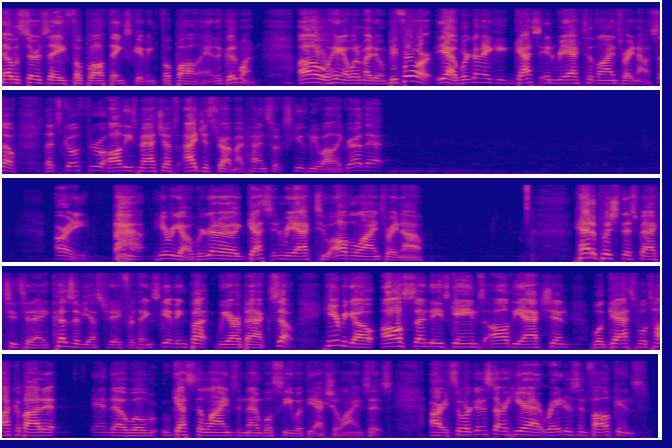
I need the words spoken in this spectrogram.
That was Thursday football, Thanksgiving football, and a good one. Oh, hang on, what am I doing? Before, yeah, we're gonna guess and react to the lines right now. So let's go through all these matchups. I just dropped my pen, so excuse me while I grab that. Alrighty, here we go. We're gonna guess and react to all the lines right now. Had to push this back to today because of yesterday for Thanksgiving, but we are back. So here we go. All Sunday's games, all the action. We'll guess. We'll talk about it and uh, we'll guess the lines and then we'll see what the actual lines is. All right, so we're going to start here at Raiders and Falcons.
